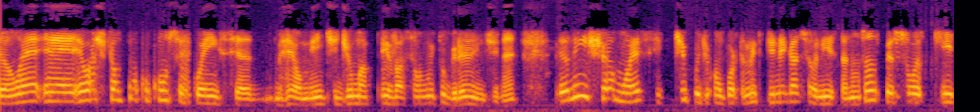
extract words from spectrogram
Então, é, é, eu acho que é um pouco consequência realmente de uma privação muito grande, né? Eu nem chamo esse tipo de comportamento de negacionista, não são as pessoas que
